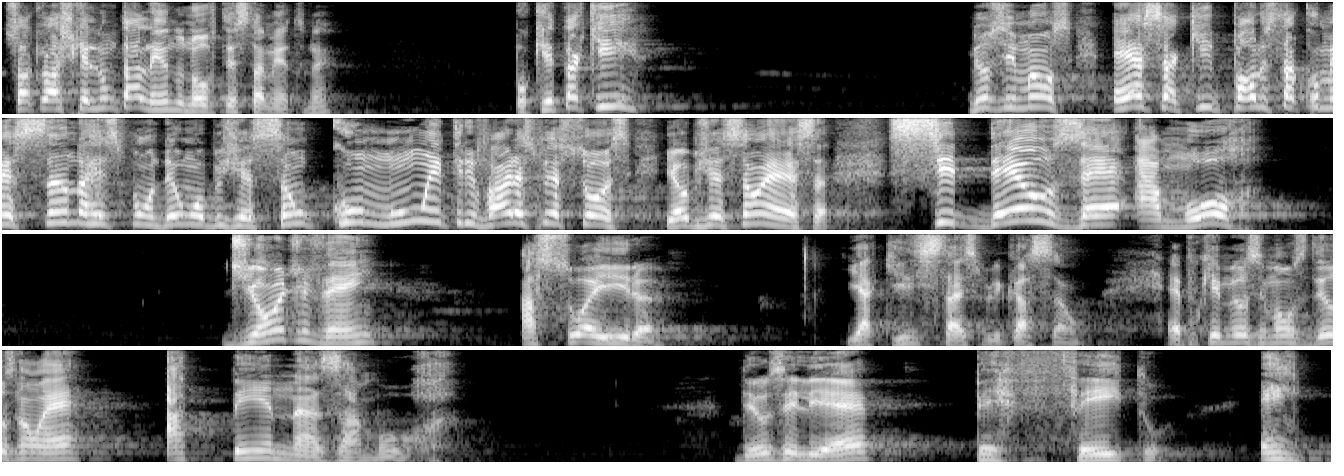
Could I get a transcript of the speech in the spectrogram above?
Só que eu acho que ele não está lendo o Novo Testamento, né? Porque está aqui. Meus irmãos, essa aqui, Paulo está começando a responder uma objeção comum entre várias pessoas. E a objeção é essa: se Deus é amor, de onde vem a sua ira? E aqui está a explicação. É porque, meus irmãos, Deus não é apenas amor. Deus ele é perfeito em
